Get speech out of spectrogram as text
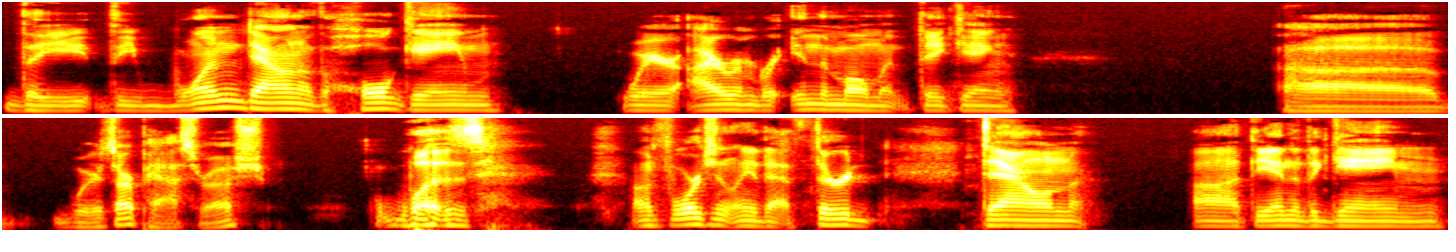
The the one down of the whole game where I remember in the moment thinking, uh, where's our pass rush? Was unfortunately that third down uh, at the end of the game,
